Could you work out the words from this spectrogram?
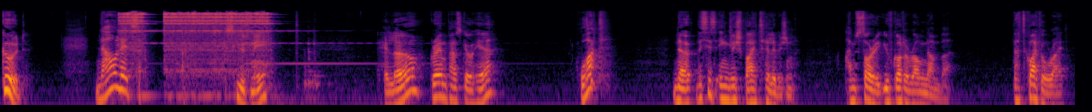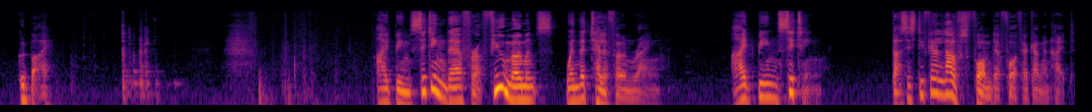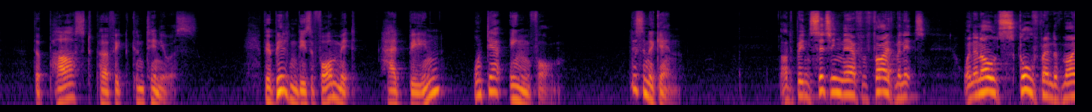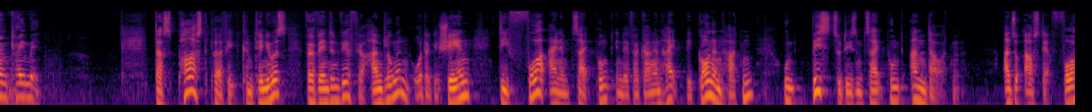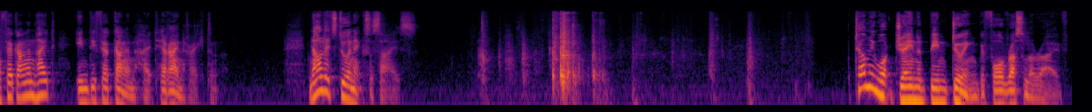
Good. Now let's. Excuse me. Hello, Graham Pascoe here. What? No, this is English by television. I'm sorry, you've got a wrong number. That's quite all right. Goodbye. I'd been sitting there for a few moments when the telephone rang. I'd been sitting. Das ist die Verlaufsform der Vorvergangenheit. The past perfect continuous. Wir bilden diese Form mit had been und der Ing-Form. Listen again. I'd been sitting there for five minutes when an old school friend of mine came in. Das Past Perfect Continuous verwenden wir für Handlungen oder Geschehen, die vor einem Zeitpunkt in der Vergangenheit begonnen hatten und bis zu diesem Zeitpunkt andauerten, also aus der Vorvergangenheit in die Vergangenheit hereinreichten. Now let's do an exercise. Tell me what Jane had been doing before Russell arrived.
